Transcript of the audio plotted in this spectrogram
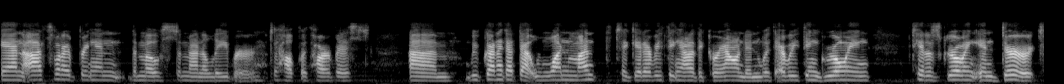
and that's when I bring in the most amount of labor to help with harvest. Um, we've kind of got that one month to get everything out of the ground, and with everything growing, potatoes growing in dirt,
